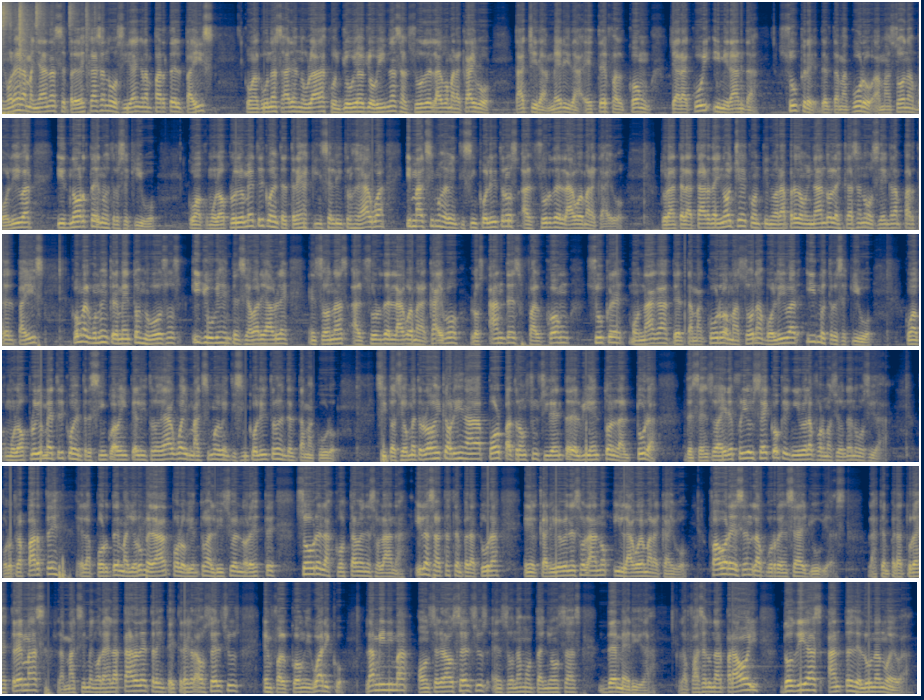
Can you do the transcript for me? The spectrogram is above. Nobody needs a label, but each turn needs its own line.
En horas de la mañana se prevé escasa nubosidad en gran parte del país, con algunas áreas nubladas con lluvias o llovinas al sur del lago Maracaibo, Táchira, Mérida, Este Falcón, Yaracuy y Miranda, Sucre, del Tamacuro, Amazonas, Bolívar y norte de nuestro Esequibo, con acumulados pluviométricos entre 3 a 15 litros de agua y máximos de 25 litros al sur del lago de Maracaibo. Durante la tarde y noche continuará predominando la escasa nubosidad en gran parte del país, con algunos incrementos nubosos y lluvias de intensidad variable en zonas al sur del lago de Maracaibo, los Andes, Falcón, Sucre, Monaga, del Tamacuro, Amazonas, Bolívar y nuestro Esequibo, con acumulados pluviométricos entre 5 a 20 litros de agua y máximo de 25 litros en del Tamacuro. Situación meteorológica originada por patrón subsidente del viento en la altura, descenso de aire frío y seco que inhibe la formación de nubosidad. Por otra parte, el aporte de mayor humedad por los vientos alisios del noreste sobre las costas venezolanas y las altas temperaturas en el Caribe venezolano y lago de Maracaibo favorecen la ocurrencia de lluvias. Las temperaturas extremas, la máxima en horas de la tarde 33 grados Celsius en Falcón y Guárico, la mínima 11 grados Celsius en zonas montañosas de Mérida. La fase lunar para hoy, dos días antes de luna nueva.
